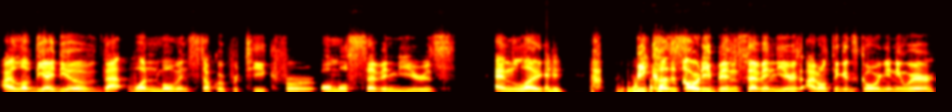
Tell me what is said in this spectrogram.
I love the idea of that one moment stuck with Pratik for almost seven years, and like because it's already been seven years, I don't think it's going anywhere.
